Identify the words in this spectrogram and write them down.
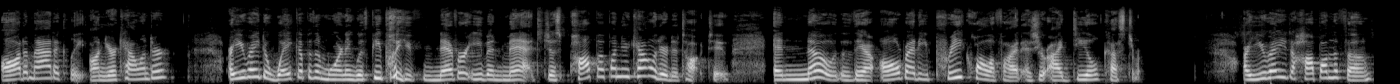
automatically on your calendar? Are you ready to wake up in the morning with people you've never even met, just pop up on your calendar to talk to and know that they are already pre-qualified as your ideal customer? Are you ready to hop on the phone,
